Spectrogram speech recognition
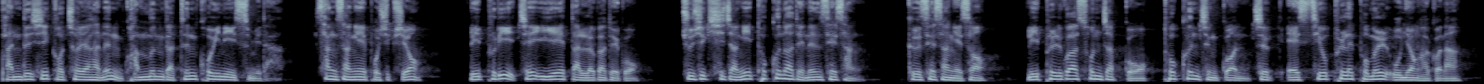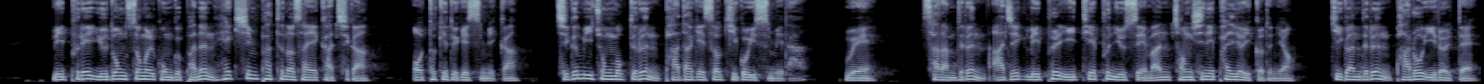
반드시 거쳐야 하는 관문 같은 코인이 있습니다. 상상해 보십시오. 리플이 제2의 달러가 되고 주식 시장이 토큰화되는 세상. 그 세상에서 리플과 손잡고 토큰 증권 즉 STO 플랫폼을 운영하거나 리플의 유동성을 공급하는 핵심 파트너사의 가치가 어떻게 되겠습니까? 지금 이 종목들은 바닥에서 기고 있습니다. 왜? 사람들은 아직 리플 ETF 뉴스에만 정신이 팔려 있거든요. 기관들은 바로 이럴 때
